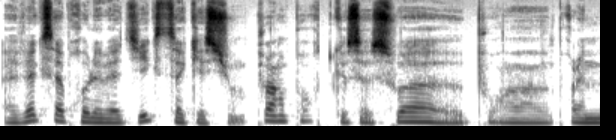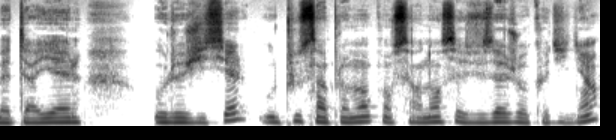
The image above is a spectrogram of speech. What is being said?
avec sa problématique, sa question. Peu importe que ce soit euh, pour un problème matériel ou logiciel, ou tout simplement concernant ses usages au quotidien.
